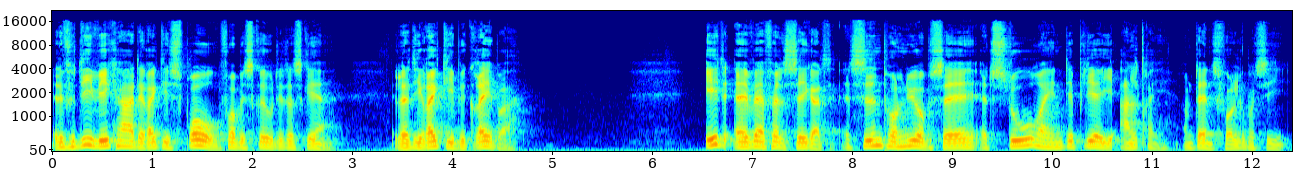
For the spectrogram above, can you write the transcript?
Er det fordi, vi ikke har det rigtige sprog for at beskrive det, der sker? Eller de rigtige begreber? Et er i hvert fald sikkert, at siden Poul Nyrup sagde, at stueren det bliver I aldrig om Dansk Folkeparti,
